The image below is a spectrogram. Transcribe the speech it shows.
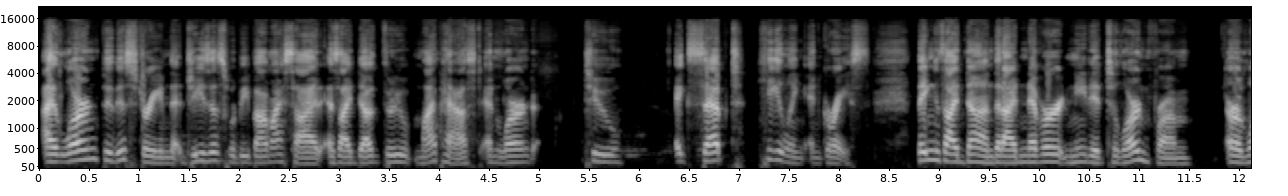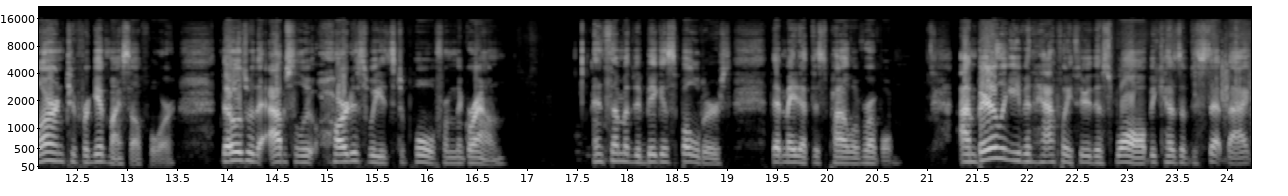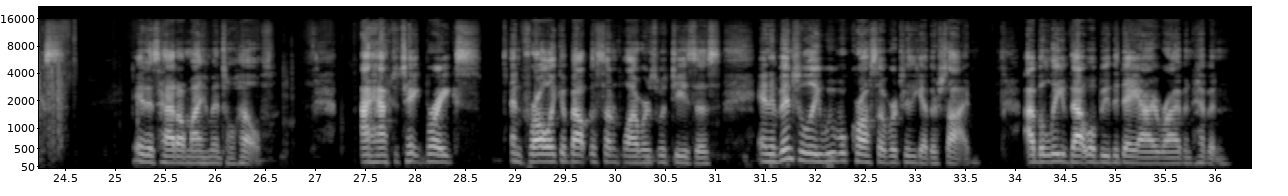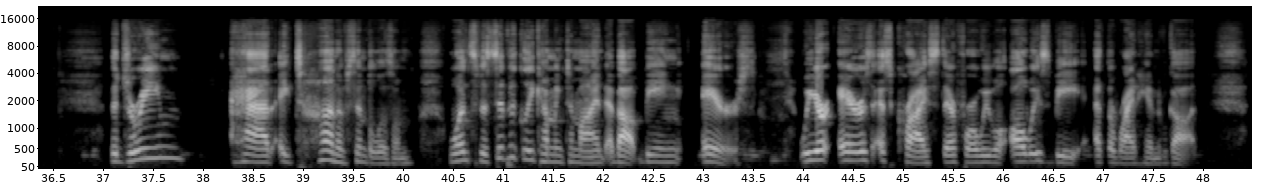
I learned through this dream that Jesus would be by my side as I dug through my past and learned to accept healing and grace. Things I'd done that I'd never needed to learn from or learn to forgive myself for. Those were the absolute hardest weeds to pull from the ground and some of the biggest boulders that made up this pile of rubble. I'm barely even halfway through this wall because of the setbacks it has had on my mental health. I have to take breaks and frolic about the sunflowers with Jesus, and eventually we will cross over to the other side. I believe that will be the day I arrive in heaven. The dream had a ton of symbolism, one specifically coming to mind about being heirs. We are heirs as Christ, therefore, we will always be at the right hand of God.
